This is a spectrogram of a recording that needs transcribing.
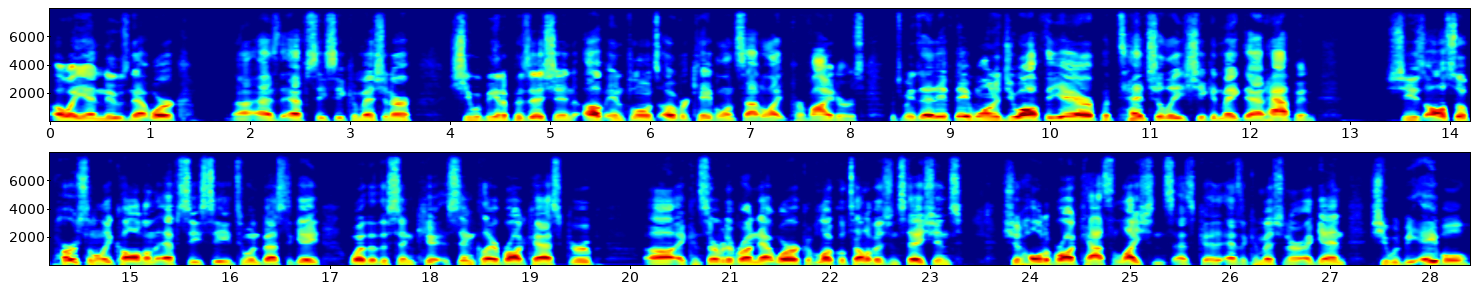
OAN News Network. Uh, as the FCC commissioner, she would be in a position of influence over cable and satellite providers, which means that if they wanted you off the air, potentially she could make that happen. She's also personally called on the FCC to investigate whether the Sinclair Broadcast Group, uh, a conservative run network of local television stations, should hold a broadcast license. As, as a commissioner, again, she would be able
